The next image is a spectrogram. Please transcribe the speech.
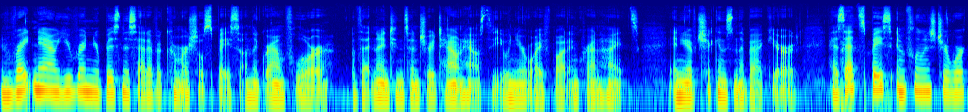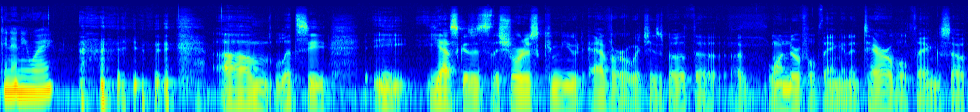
And right now, you run your business out of a commercial space on the ground floor of that 19th century townhouse that you and your wife bought in Crown Heights, and you have chickens in the backyard. Has that space influenced your work in any way? um, let's see. yes, because it's the shortest commute ever, which is both a, a wonderful thing and a terrible thing. So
